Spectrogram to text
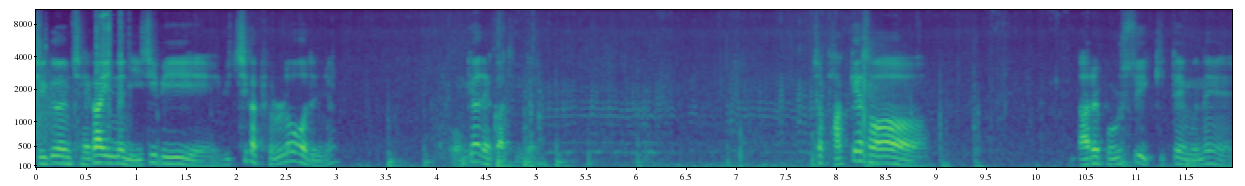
지금 제가 있는 이 집이 위치가 별로거든요. 옮겨야 될 것 같은데. 저 밖에서 나를 볼 수 있기 때문에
